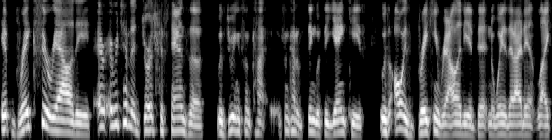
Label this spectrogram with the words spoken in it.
it breaks the reality. Every time that George Costanza was doing some kind some kind of thing with the Yankees, it was always breaking reality a bit in a way that I didn't like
